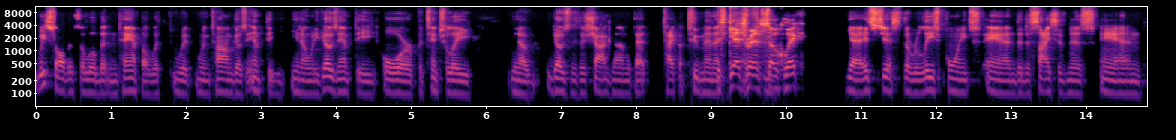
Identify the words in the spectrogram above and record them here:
we saw this a little bit in Tampa with with when Tom goes empty. You know, when he goes empty, or potentially, you know, goes into the shotgun with that type of two minutes. Just gets rid so quick. Yeah, it's just the release points and the decisiveness and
